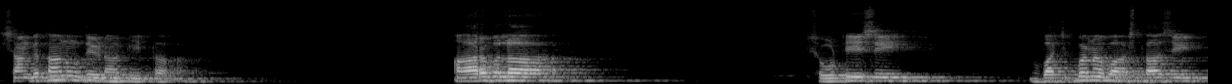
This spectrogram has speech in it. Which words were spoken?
ਸੰਗਤਾਂ ਨੂੰ ਦੇਣਾ ਕੀਤਾ। ਆਰਬਲਾ ਛੋਟੀ ਸੀ, ਬਚਪਨ ਅਵਸਥਾ ਸੀ।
